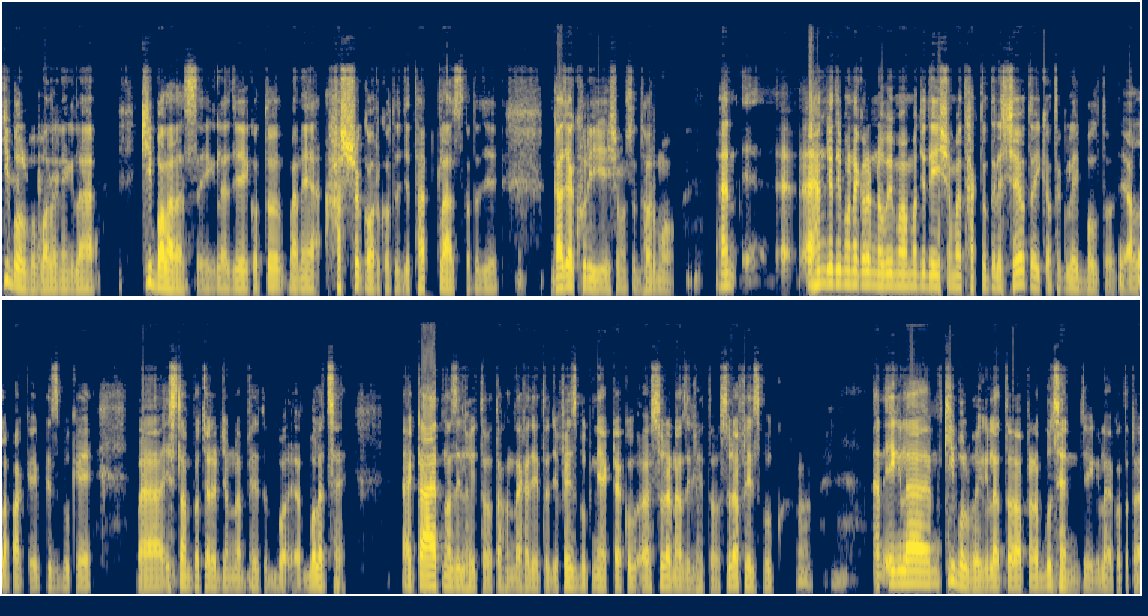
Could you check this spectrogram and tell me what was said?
কি বলব বলেন এগুলা কি বলার আছে? এগুলা যে কত মানে হাস্যকর, কত যে থার্ড ক্লাস, কত যে গাঁজাখুরি এই সমস্ত ধর্ম। এখন যদি মনে করেন নবী মোহাম্মদ যদি এই সময় থাকতো তাহলে সেও তো এই কথাগুলাই বলত যে আল্লাহ পাক এ আ ইসলাম প্রচারের জন্য ব বলেছে। একটা আয়াত নাজিল হইতো। তখন দেখা যেত যে ফেসবুক নিয়ে একটা সূরা নাজিল হইতো। সূরা ফেসবুক এগুলা কি বলব? এগুলা তো আপনারা বুঝেন যে এগুলা কতটা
